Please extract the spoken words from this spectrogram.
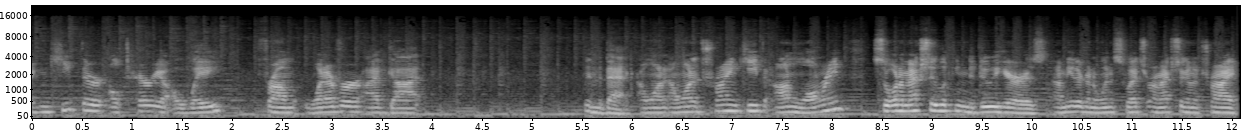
I can keep their Altaria away from whatever I've got in the back. I want I want to try and keep it on Walrein. So what I'm actually looking to do here is I'm either going to win switch or I'm actually going to try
